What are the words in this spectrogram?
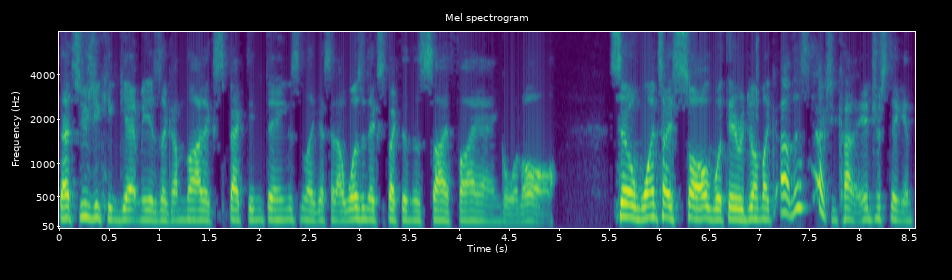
That's usually can get me is like I'm not expecting things, and like I said, I wasn't expecting the sci-fi angle at all. So once I saw what they were doing, I'm like, oh, this is actually kind of interesting, and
